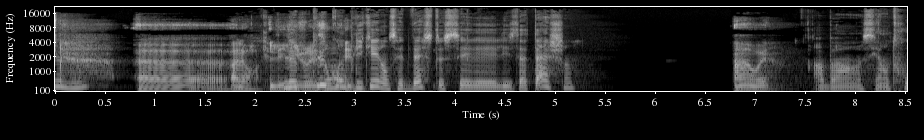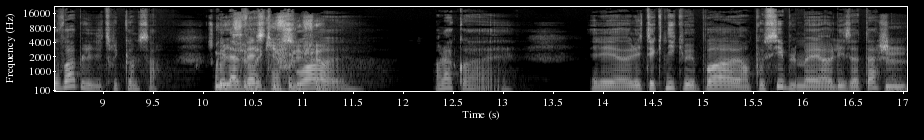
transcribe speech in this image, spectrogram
Mhm. Euh, alors, les Le plus livraisons. et- compliqué dans cette veste, c'est les, les attaches. hein. Ah ouais. Ah ben, c'est introuvable, des trucs comme ça. Parce que la veste en soi, euh, voilà quoi. euh, Elle est, elle est technique, mais pas euh, impossible, mais euh, les attaches. Mm.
